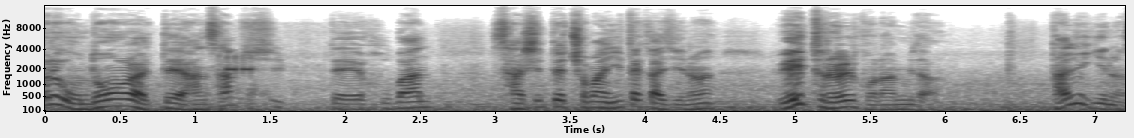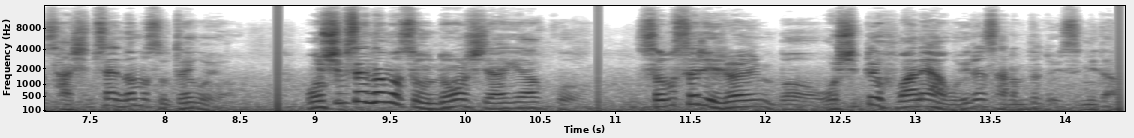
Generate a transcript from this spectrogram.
그리고 운동을 할 때 한 30대 후반 40대 초반 이때까지는 웨이트를 권합니다. 달리기는 40세 넘어서도 되고요. 50세 넘어서 운동을 시작해 갖고 서브3를 뭐 50대 후반에 하고 이런 사람들도 있습니다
